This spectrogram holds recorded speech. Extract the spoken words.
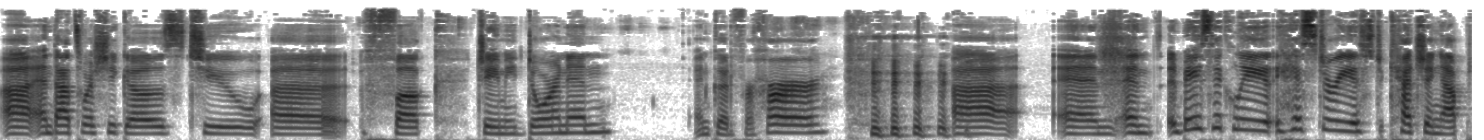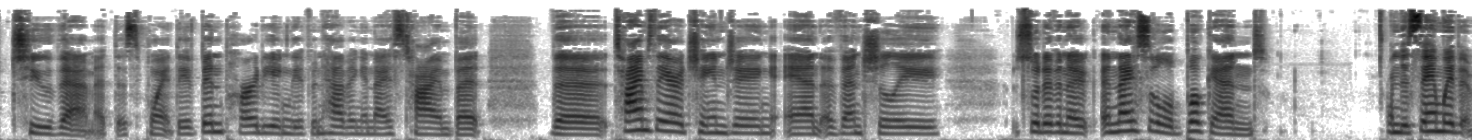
Uh, and that's where she goes to uh, fuck Jamie Dornan, and good for her. uh, and and basically, history is catching up to them at this point. They've been partying, they've been having a nice time, but the times they are changing, and eventually, sort of in a, a nice little bookend. In the same way that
